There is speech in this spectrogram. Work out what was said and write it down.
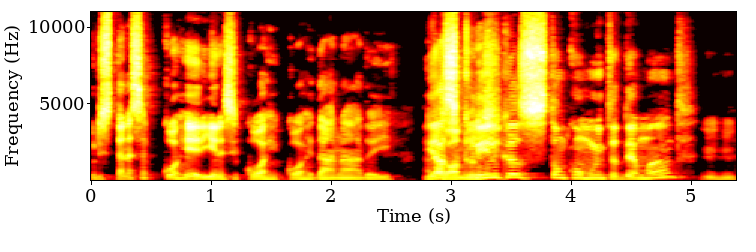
Por isso está nessa correria, nesse corre-corre danado aí. E as clínicas estão com muita demanda. Uhum.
